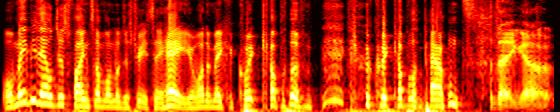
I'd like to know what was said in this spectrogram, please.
Or maybe they'll just find someone on the street and say, "Hey, you want to make a quick couple of, a quick couple of pounds?" there you go.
